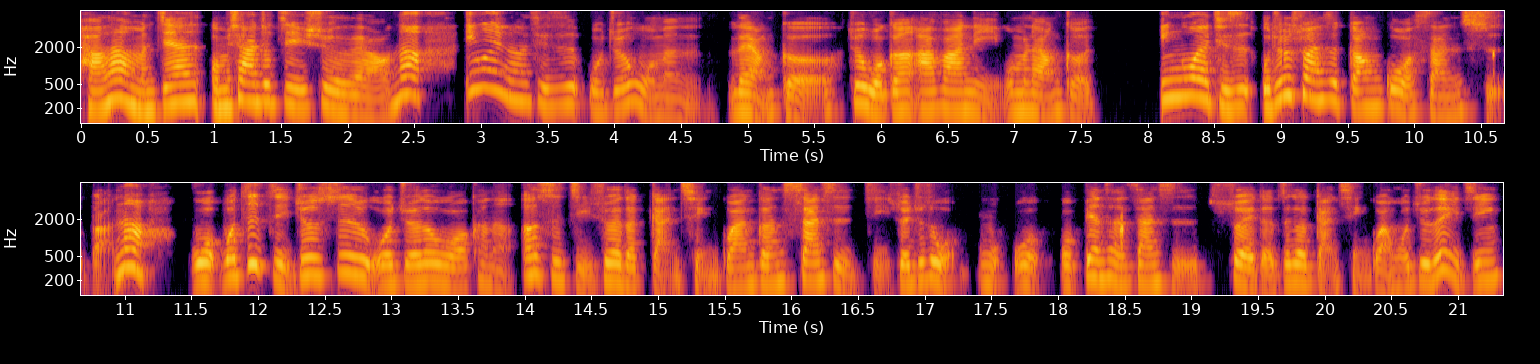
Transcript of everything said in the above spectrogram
好，那我们今天我们现在就继续聊。那因为呢，其实我觉得我们两个，就我跟阿发尼，我们两个，因为其实我觉得算是刚过三十吧。那我我自己就是，我觉得我可能二十几岁的感情观跟三十几岁，就是我我我我变成三十岁的这个感情观，我觉得已经。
